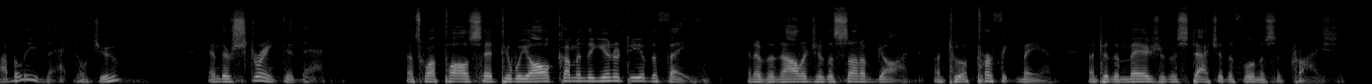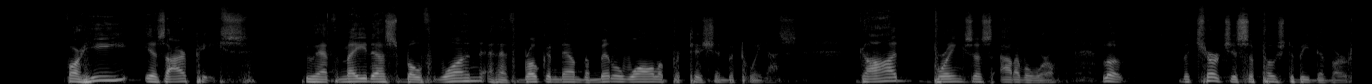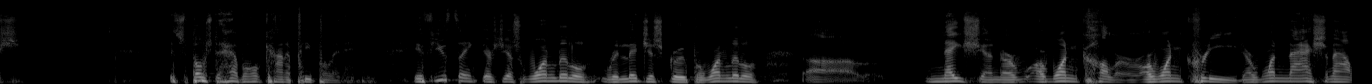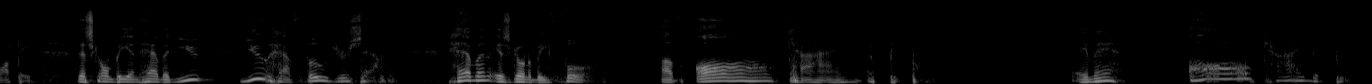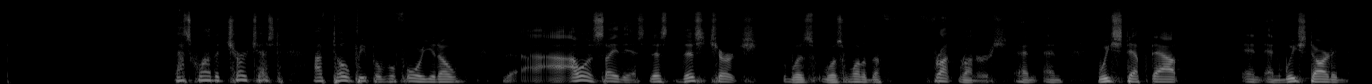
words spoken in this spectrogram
I believe that, don't you? And there's strength in that. That's why Paul said, Till we all come in the unity of the faith and of the knowledge of the Son of God, unto a perfect man, unto the measure of the stature of the fullness of Christ. For he is our peace, who hath made us both one and hath broken down the middle wall of partition between us. God brings us out of a world. Look, the church is supposed to be diverse. It's supposed to have all kind of people in it if you think there's just one little religious group or one little uh, nation or, or one color or one creed or one nationality that's going to be in heaven, you, you have fooled yourself. Heaven is going to be full of all kind of people. Amen. All kind of people. That's why the church has to. I've told people before, you know, I, I want to say this. This this church was was one of the front runners, and and we stepped out, and and we started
